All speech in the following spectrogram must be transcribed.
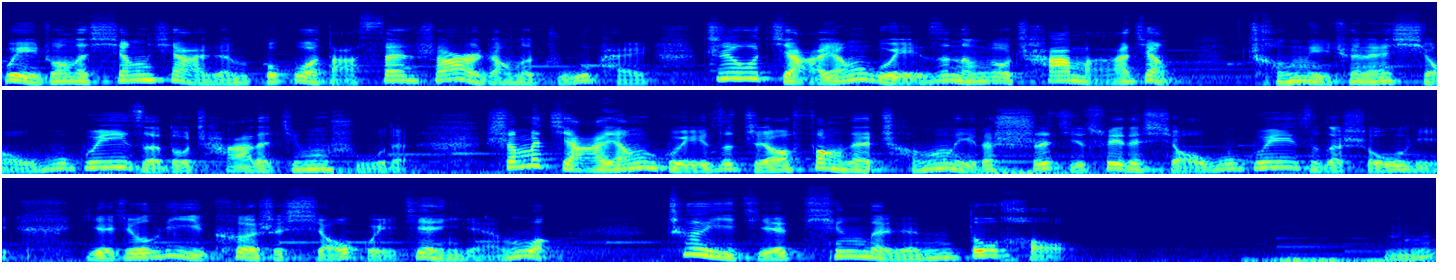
魏庄的乡下人不过打三十二张的竹牌，只有假洋鬼子能够插麻将，城里却连小乌龟子都插得精熟的。什么假洋鬼子，只要放在城里的十几岁的小乌龟子的手里，也就立刻是小鬼见阎王。这一节听的人都好，嗯。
